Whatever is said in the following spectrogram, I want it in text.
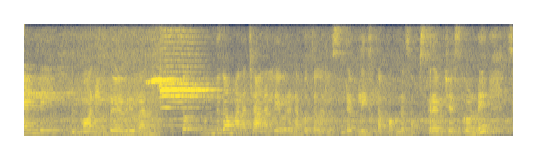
హాయ్ అండి good morning to everyone so ముందుగా మన ఛానల్ ఎవరైనా కొత్తగా చూస్తుంటే ప్లీజ్ తప్పకుండా సబ్స్క్రైబ్ చేసుకోండి. సో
